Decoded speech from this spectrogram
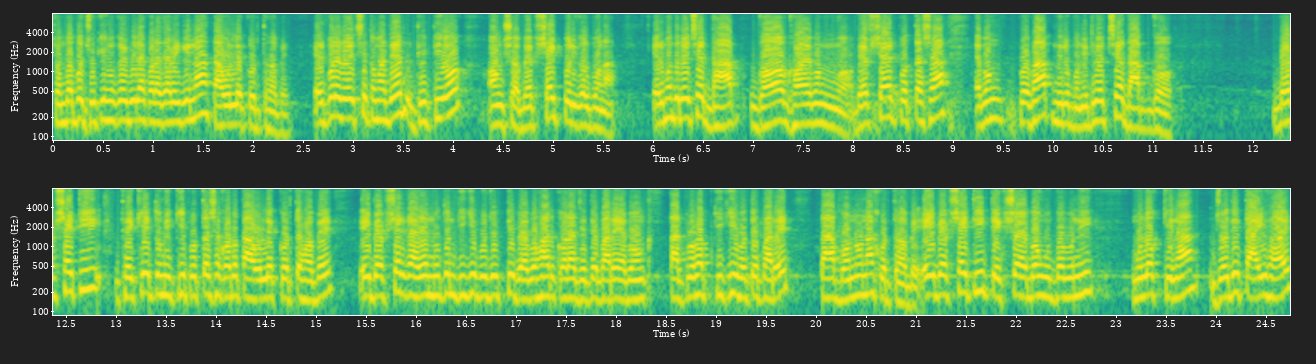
সম্ভাব্য ঝুঁকি মোকাবিলা করা যাবে কিনা? তা উল্লেখ করতে হবে। এরপরে রয়েছে তোমাদের দ্বিতীয় অংশ, ব্যবসায়িক পরিকল্পনা। এর মধ্যে রয়েছে ধাপ গ, ঘ এবং ঙ। ব্যবসায়ের প্রত্যাশা এবং প্রভাব নিরূপণ। এটি হচ্ছে ধাপ গ। ব্যবসায়টি থেকে তুমি কি প্রত্যাশা করো তা উল্লেখ করতে হবে। এই ব্যবসার কাজে নতুন কি কি প্রযুক্তি ব্যবহার করা যেতে পারে এবং তার প্রভাব কি কি হতে পারে তা বর্ণনা করতে হবে। এই ব্যবসায়টি টেকসই এবং উদ্ভাবনী মূলক কিনা? যদি তাই হয়,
